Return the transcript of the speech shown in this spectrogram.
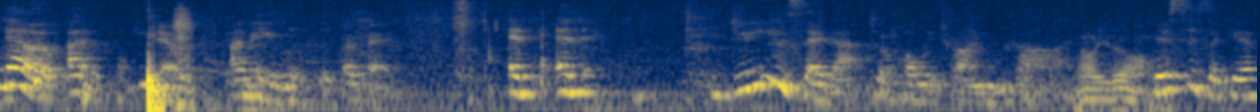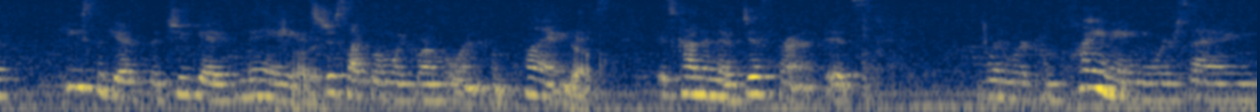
no, I, you know, I mean, okay. And, and do you say that to a holy triune God? No, you don't. This is a gift, he's the gift that you gave me. That's It's just like when we grumble and complain. Yeah. It's kind of no different. It's, when we're complaining, we're saying,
